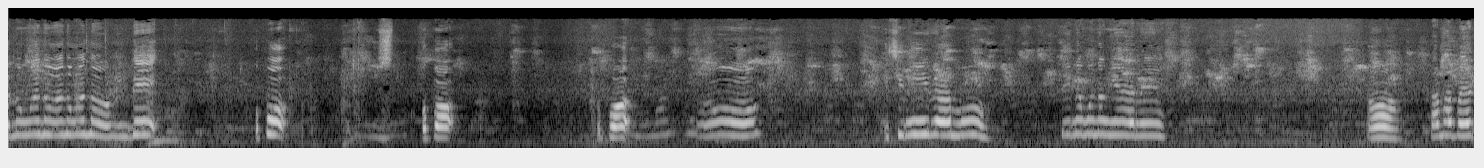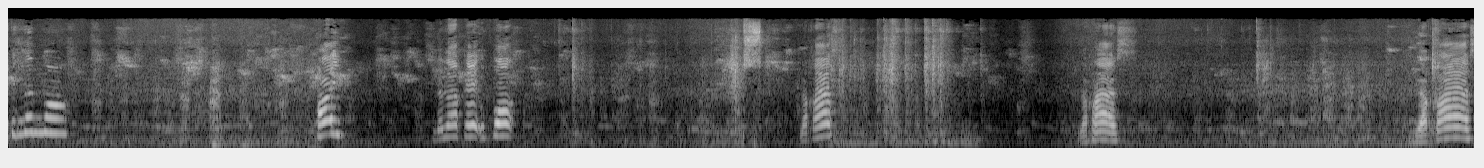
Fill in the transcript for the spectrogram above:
Anong, anong, anong, ano? Hindi. Upo. Upo. Upo. Oo. Isinira mo. Tingnan mo nangyari. Oh, tama ba yan? Tingnan mo. Hoy! Lalaki, upo. Lakas. Lakas. Lakas.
